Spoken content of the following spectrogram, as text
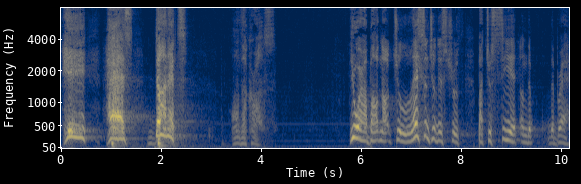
He has done it on the cross. You are about not to listen to this truth, but to see it on the, the bread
